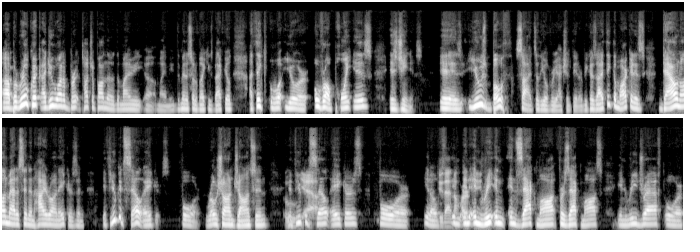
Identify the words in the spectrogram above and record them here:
Uh, but real quick, I do want to br- touch upon the the Miami uh, Miami the Minnesota Vikings backfield. I think what your overall point is is genius. Is use both sides of the overreaction theater because I think the market is down on Mattison and higher on Akers. And if you could sell Akers for Roschon Johnson, Ooh, if you yeah. could sell Akers for you know Do that in in, in, in, re, in in Zach Moss for Zach Moss in redraft or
